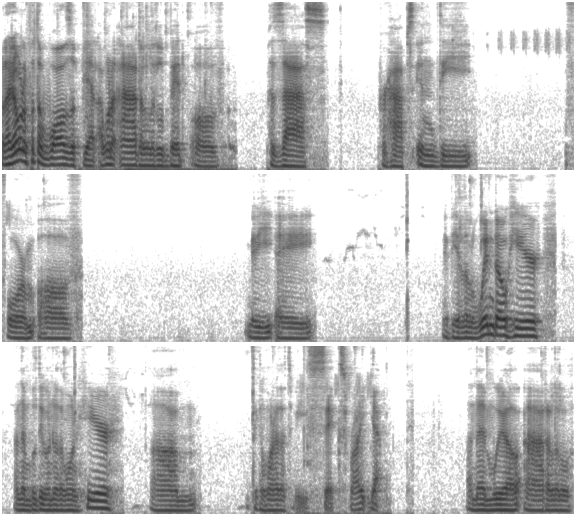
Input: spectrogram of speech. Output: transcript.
But I don't want to put the walls up yet. I want to add a little bit of pizzazz, perhaps in the form of maybe a maybe a little window here, and then we'll do another one here. Um, I think I wanted that to be six, right? Yeah. And then we'll add a little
